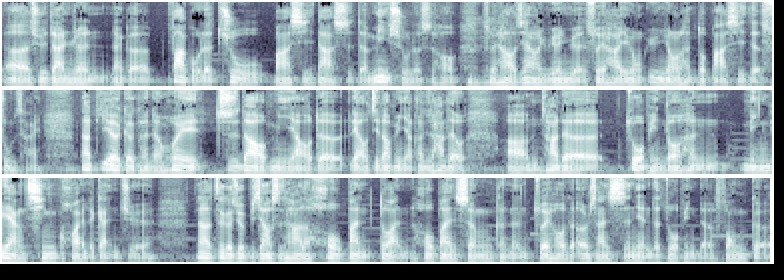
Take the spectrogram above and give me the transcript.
呃，去担任那个法国的驻巴西大使的秘书的时候，所以他有这样的渊源，所以他用运用了很多巴西的素材。那第二个可能会知道民谣的，了解到民谣，感觉他的呃，他的作品都很明亮轻快的感觉。那这个就比较是他的后半段、后半生，可能最后的二三十年的作品的风格，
